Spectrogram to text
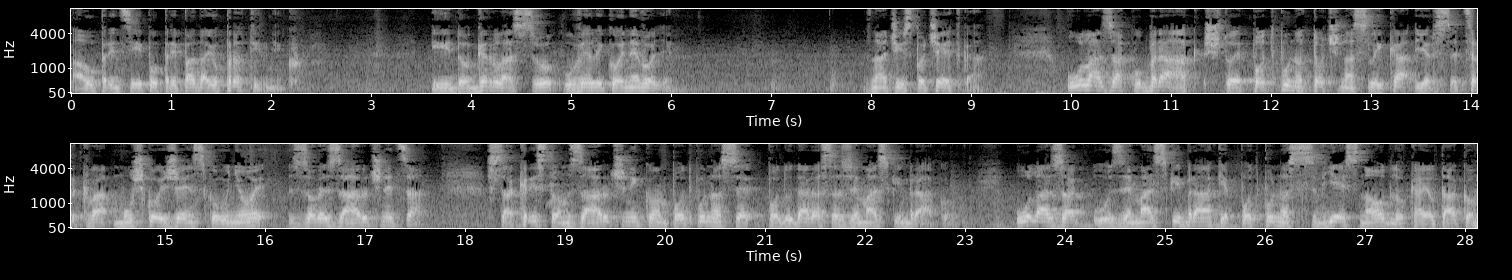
A u principu pripadaju protivniku. I do grla su u velikoj nevolji. Znači iz početka. Ulazak u brak, što je potpuno točna slika Jer se crkva, muško i žensko u njoj Zove zaručnica. Sa Kristom zaručnikom Potpuno se podudara sa zemaljskim brakom Ulazak u zemaljski brak je potpuno svjesna odluka, jel tako?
